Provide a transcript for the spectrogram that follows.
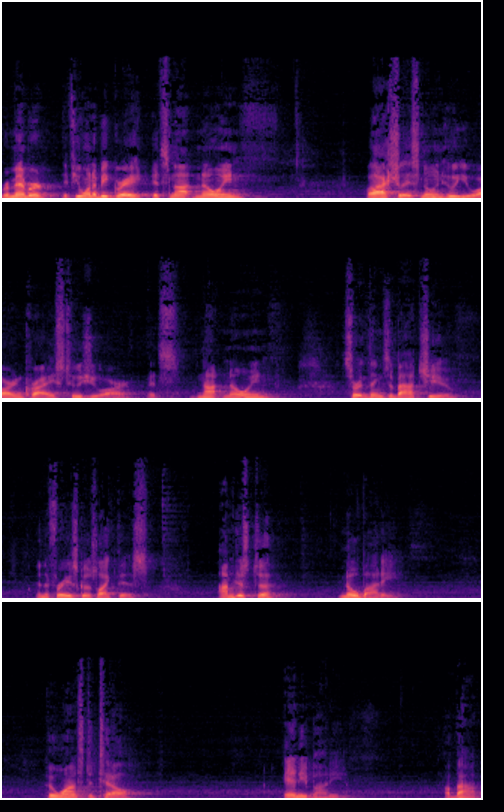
Remember, if you want to be great, it's not knowing, well, actually, it's knowing who you are in Christ, whose you are. It's not knowing certain things about you. And the phrase goes like this I'm just a nobody who wants to tell anybody about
